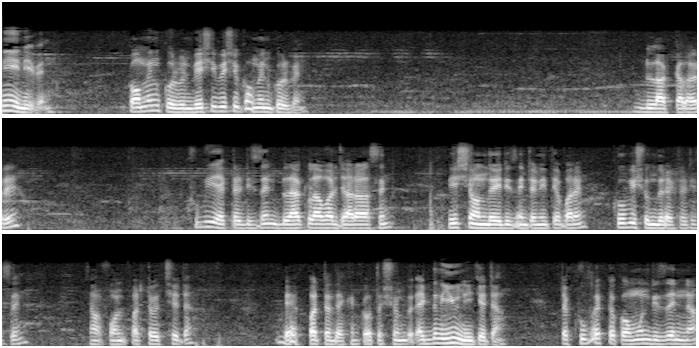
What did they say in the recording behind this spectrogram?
নিয়ে নেবেন। কমেন্ট করবেন, বেশি বেশি কমেন্ট করবেন। ব্ল্যাক কালারের খুবই একটা ডিজাইন ব্ল্যাক লাভার যারা আছেন, নিঃসন্দেহে এই ডিজাইনটা নিতে পারেন। খুবই সুন্দর একটা ডিজাইন আমার ফ্রন্ট পার্টটা হচ্ছে এটা। ব্যাক পার্টটা দেখেন কত সুন্দর, একদম ইউনিক এটা। এটা খুব একটা কমন ডিজাইন না।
